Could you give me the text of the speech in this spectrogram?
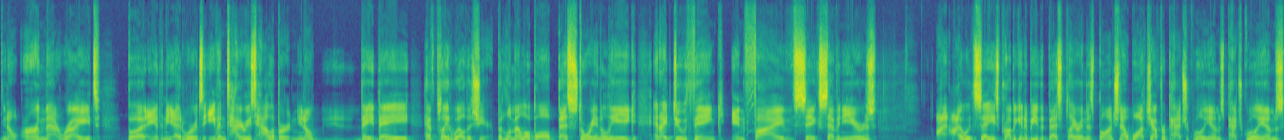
you know, earned that right. But Anthony Edwards, even Tyrese Halliburton, you know, they they have played well this year. But Lamelo Ball, best story in the league, and I do think in five, six, seven years. I, I would say he's probably going to be the best player in this bunch. Now, watch out for Patrick Williams. Patrick Williams,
